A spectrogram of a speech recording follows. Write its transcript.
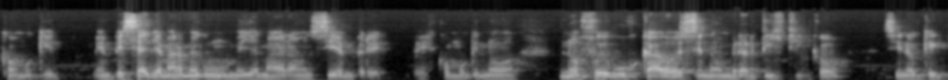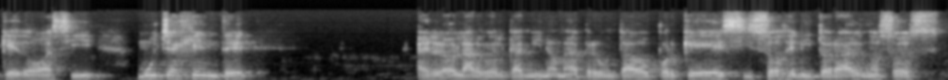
como que empecé a llamarme como me llamaron siempre. Es como que no, no fue buscado ese nombre artístico, sino que quedó así. Mucha gente a lo largo del camino me ha preguntado por qué si sos del litoral no sos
